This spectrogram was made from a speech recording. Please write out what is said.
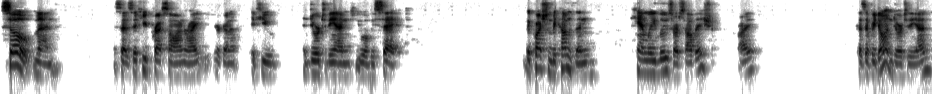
So then, it says, if you press on, right, you're to, if you endure to the end, you will be saved. The question becomes then, can we lose our salvation, right? Because if we don't endure to the end,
